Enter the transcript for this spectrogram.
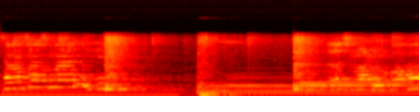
top of my head Just running water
